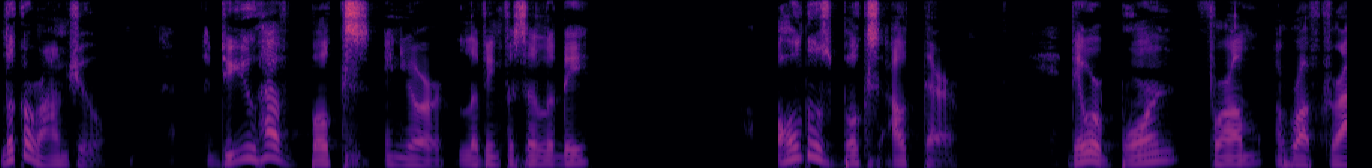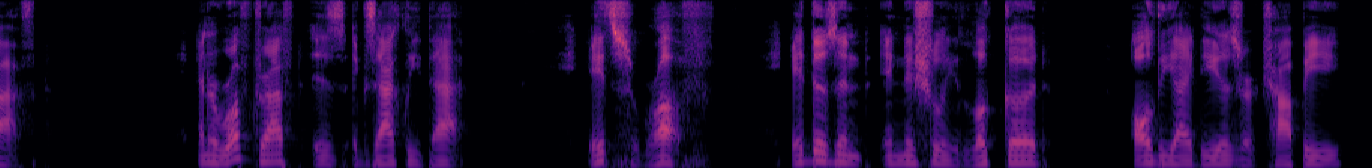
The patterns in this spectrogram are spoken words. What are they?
Look around you. Do you have books in your living facility? All those books out there, they were born from a rough draft. And a rough draft is exactly that. It's rough. It doesn't initially look good. All the ideas are choppy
